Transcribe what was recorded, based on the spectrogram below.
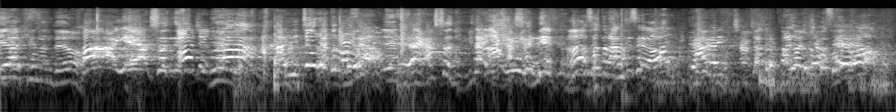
예약했는데요. 아 예약 손님이구나. 아 이쪽으로 들어오세요. 예, 예약 손님이다. 예약 손님. 어서들 앉으세요. 아 진짜 빨리 들어오세요.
